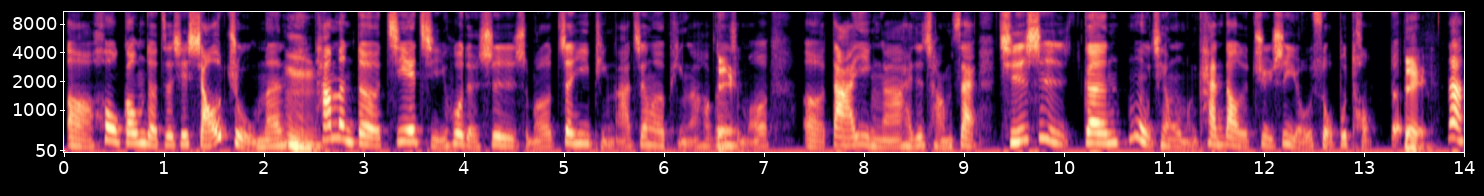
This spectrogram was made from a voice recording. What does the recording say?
呃，后宫的这些小主们，嗯，他们的阶级或者是什么正一品啊、正二品啊，然后跟什么。呃，答应啊，还是常在，其实是跟目前我们看到的剧是有所不同的。对，那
